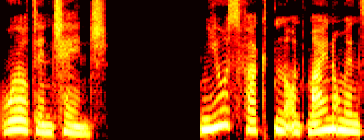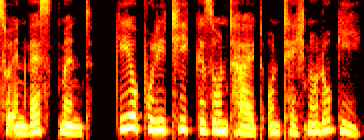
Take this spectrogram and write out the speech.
World in Change News, Fakten und Meinungen zu Investment, Geopolitik, Gesundheit und Technologie.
